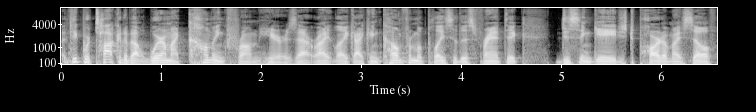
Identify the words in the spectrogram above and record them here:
I think we're talking about where am I coming from here? Is that right? Like I can come from a place of this frantic, disengaged part of myself,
